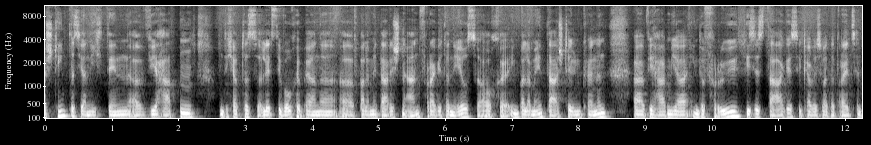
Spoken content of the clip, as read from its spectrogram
stimmt das ja nicht, denn äh, wir hatten, und ich habe das letzte Woche bei einer äh, parlamentarischen Anfrage der NEOS auch im Parlament darstellen können, wir haben ja in der Früh dieses Tages, ich glaube es war der 13.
